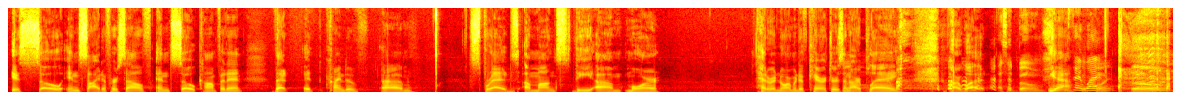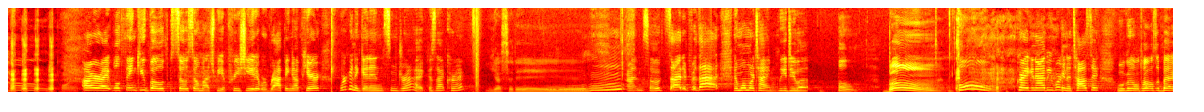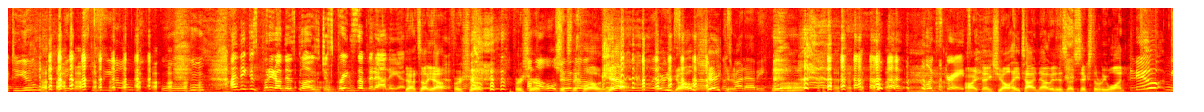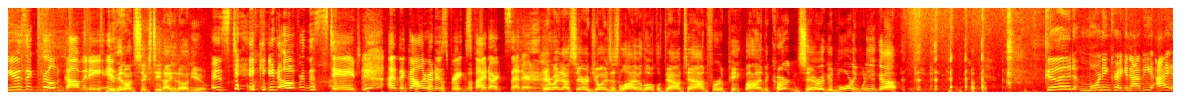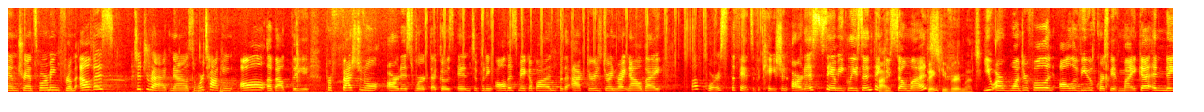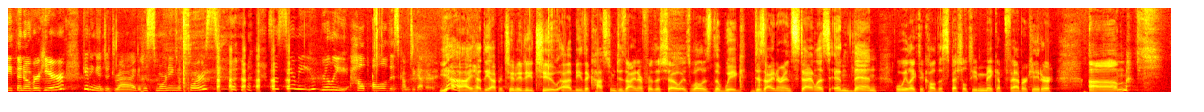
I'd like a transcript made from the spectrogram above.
is so inside of herself and so confident that it kind of um, spreads amongst the um, more heteronormative characters in our play. Our what? I said boom. Yeah. Say Good what? point. Boom. Good point. All right. Well, thank you both so so much. We appreciate it. We're wrapping up here. We're gonna get in some drag. Is that correct? Yes, it is. hmm I'm so excited for that. And one more time, we do a boom. Boom. Boom! Craig and Abby, we're gonna toss it. We're gonna toss it back to you in the studio. Mhm. I think just putting on those clothes just brings something out of you. That's, uh, yeah, for sure. For sure. old It's the clothes. Yeah. There you go. Shake That's it. right, Abby. Looks great. All right, thanks, y'all. Hey, time now. It is uh, 631. New music-filled comedy You is hit on 16, I hit on you. is taking over the stage at the Colorado Springs Fine Arts Center. Hey, right now, Sarah joins us live and local downtown for a peek behind the curtain. Sarah, good morning. What do you got? Good morning, Craig and Abby. I am transforming from Elvis to drag now. So we're talking all about the professional artist work that goes into putting all this makeup on for the actors, joined right now by, of course, the fancification artist, Sammy Gleason. Thank Hi. you so much. Thank you very much. You are wonderful, and all of you, of course, we have Micah and Nathan over here getting into drag this morning, of course. so, Sammy, you really help all of this come together. Yeah, I had the opportunity to uh, be the costume designer for the show, as well as the wig designer and stylist, and then what we like to call the specialty makeup fabricator. Um,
